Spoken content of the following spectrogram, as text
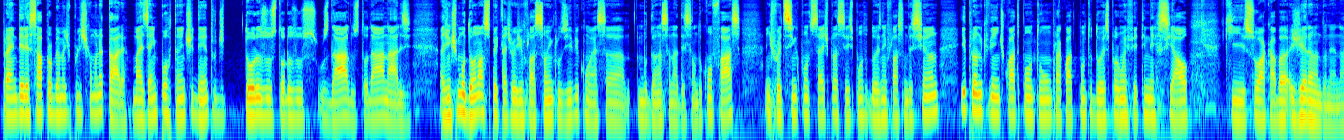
para endereçar problema de política monetária, mas é importante dentro de todos os, todos os, os, dados, toda a análise. A gente mudou nossa expectativa de inflação, inclusive, com essa mudança na decisão do CONFAS. A gente foi de 5,7 para 6,2 na inflação desse ano e para o ano que vem de 4,1 para 4,2 por um efeito inercial que isso acaba gerando, né? Na,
